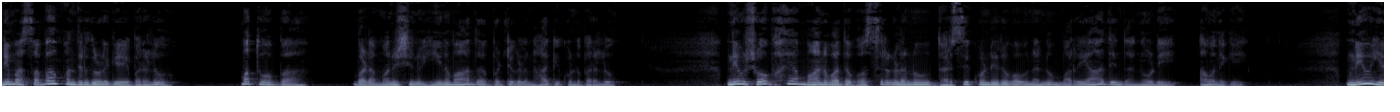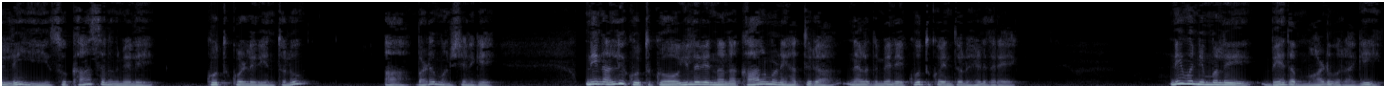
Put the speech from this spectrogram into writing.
ನಿಮ್ಮ ಸಭಾ ಮಂದಿರದೊಳಗೆ ಬರಲು ಮತ್ತು ಒಬ್ಬ ಬಡ ಮನುಷ್ಯನು ಹೀನವಾದ ಬಟ್ಟೆಗಳನ್ನು ಹಾಕಿಕೊಂಡು ಬರಲು ನೀವು ಶೋಭಾಯ ಮಾನವಾದ ವಸ್ತ್ರಗಳನ್ನು ಧರಿಸಿಕೊಂಡಿರುವವನನ್ನು ಮರ್ಯಾದೆಯಿಂದ ನೋಡಿ ಅವನಿಗೆ, ನೀವು ಎಲ್ಲಿ ಈ ಸುಖಾಸನದ ಮೇಲೆ ಕೂತ್ಕೊಳ್ಳಿರಿ ಅಂತಲೂ ಆ ಬಡ ಮನುಷ್ಯನಿಗೆ, ನೀನು ಅಲ್ಲಿ ಕೂತ್ಕೋ, ಇಲ್ಲವೇ ನನ್ನ ಕಾಲ್ಮಣೆ ಹತ್ತಿರ ನೆಲದ ಮೇಲೆ ಕೂತ್ಕೋ ಎಂತಲೂ ಹೇಳಿದರೆ, ನೀವು ನಿಮ್ಮಲ್ಲಿ ಭೇದ ಮಾಡುವರಾಗಿ,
